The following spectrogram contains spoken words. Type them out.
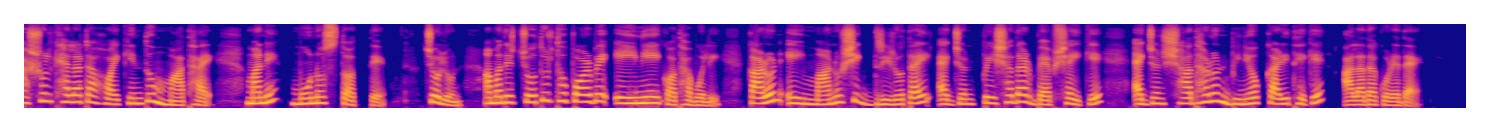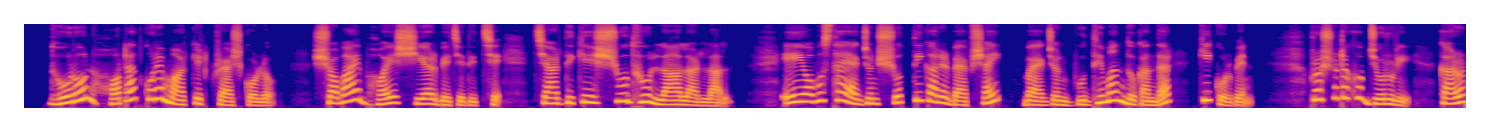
আসল খেলাটা হয় কিন্তু মাথায় মানে মনস্তত্ত্বে। চলুন, আমাদের চতুর্থ পর্বে এই নিয়েই কথা বলি। কারণ এই মানসিক দৃঢ়তাই একজন পেশাদার ব্যবসায়ীকে একজন সাধারণ বিনিয়োগকারী থেকে আলাদা করে দেয়। ধরুন, হঠাৎ করে মার্কেট ক্র্যাশ করল। সবাই ভয়ে শেয়ার বেচে দিচ্ছে, চারদিকে শুধু লাল আর লাল। এই অবস্থায় একজন সত্যিকারের ব্যবসায়ী বা একজন বুদ্ধিমান দোকানদার কি করবেন? প্রশ্নটা খুব জরুরি, কারণ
